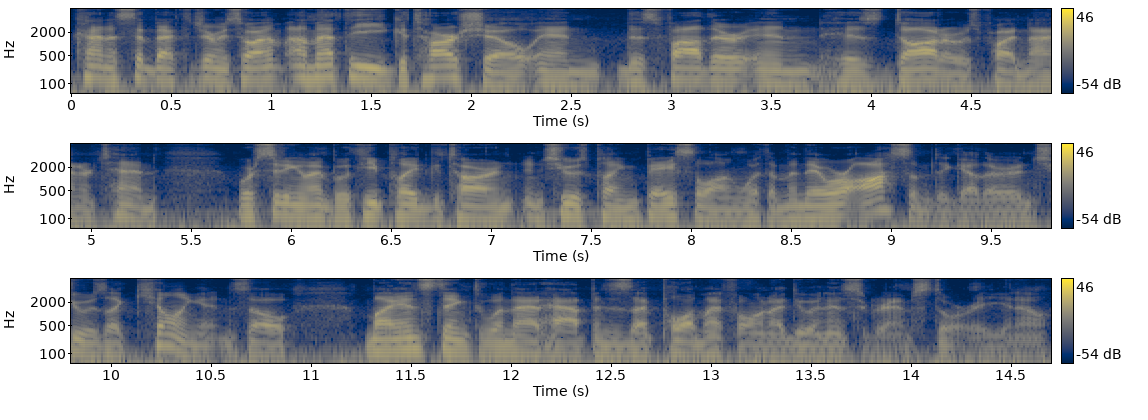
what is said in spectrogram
kind of sit back to Jeremy. So I'm I'm at the guitar show, and this father and his daughter was probably nine or ten. Were sitting in my booth. He played guitar, and, and she was playing bass along with him, and they were awesome together. And she was like killing it. And so my instinct when that happens is I pull up my phone, I do an Instagram story, you know.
